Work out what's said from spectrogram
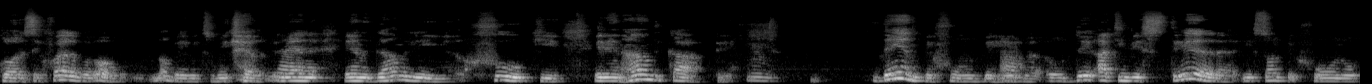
klarar sig själv, oh, de behöver inte så mycket hjälp. Men en gamling, sjuk eller en handikapp, Mm. Den personen behöver. Och det, att investera i sån person och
